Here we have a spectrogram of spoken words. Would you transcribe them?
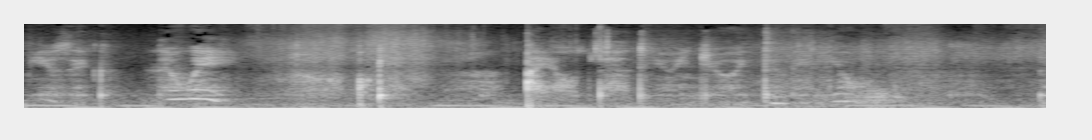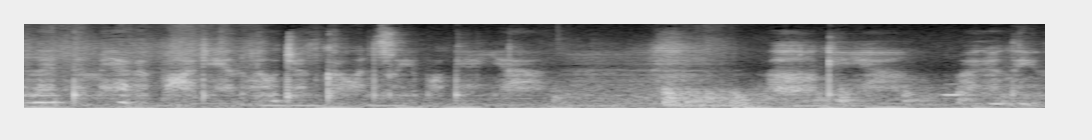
Music? No way! Okay, I hope that you enjoyed the video. Let them have a party and we'll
